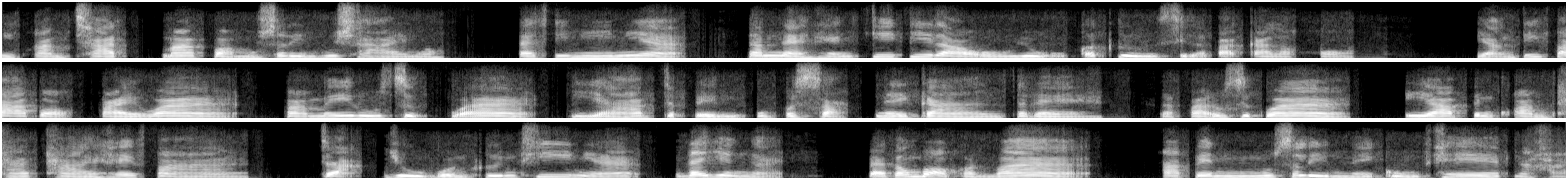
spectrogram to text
มีความชัดมากกว่ามุสลิมผู้ชายเนาะแต่ทีนี้เนี่ยตำแหน่งแห่งที่ที่เราอยู่ก็คือศิลปะการละคร อย่างที่ฟ้าบอกไปว่าฟ้าไม่รู้สึกว่าอิยาบจะเป็นอุปสรรคในการแสดง แต่ฟ้ารู้สึกว่าอิยาบเป็นความท้าทายให้ฟ้าจะอยู่บนพื้นที่เนี้ยได้ยังไง แต่ต้องบอกก่อนว่าฟ้าเป็นมุสลิมในกรุงเทพนะคะ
